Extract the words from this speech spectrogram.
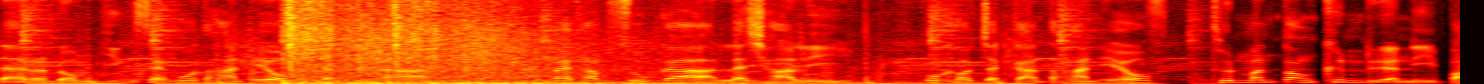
ได้ระดมยิงใส่พวกทหารเอลฟ์จากที่หน้า แม่ทัพซูก้าและชาลี พวกเขาจัดการทหารเอลฟ์ทุนมันต้องขึ้นเรือหนีไป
